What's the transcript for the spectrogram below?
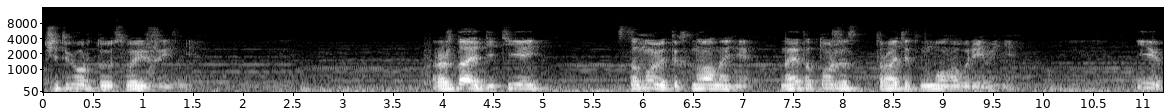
четвертую своей жизни. Рождает детей, становит их на ноги. На это тоже тратит много времени. И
